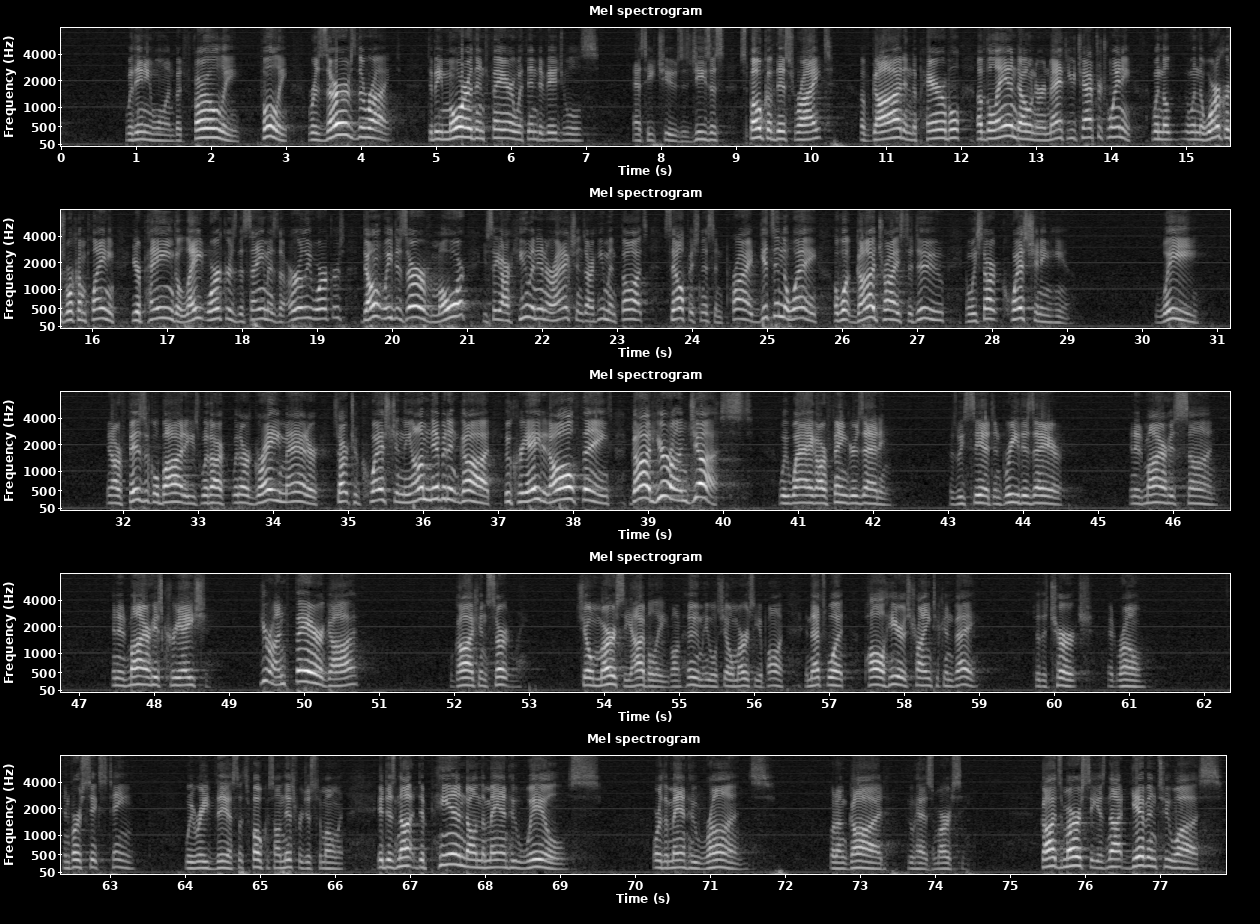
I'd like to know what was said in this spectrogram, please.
with anyone, but fully, fully reserves the right to be more than fair with individuals as he chooses. Jesus spoke of this right of God in the parable of the landowner in Matthew chapter 20 when the, when the workers were complaining, You're paying the late workers the same as the early workers? Don't we deserve more? You see, our human interactions, our human thoughts, selfishness, and pride gets in the way of what God tries to do, and we start questioning Him. We, in our physical bodies, with our, with our gray matter, start to question the omnipotent God who created all things. God, you're unjust. We wag our fingers at Him as we sit and breathe His air and admire His Son and admire His creation. You're unfair, God. God can certainly show mercy, I believe, on whom He will show mercy upon. And that's what Paul here is trying to convey to the church at Rome. In verse 16, we read this. Let's focus on this for just a moment. It does not depend on the man who wills or the man who runs but on God who has mercy. God's mercy is not given to us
